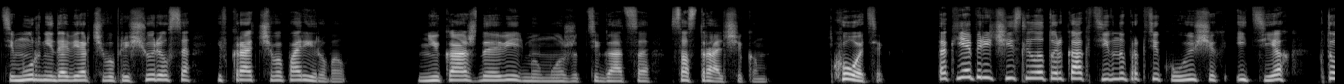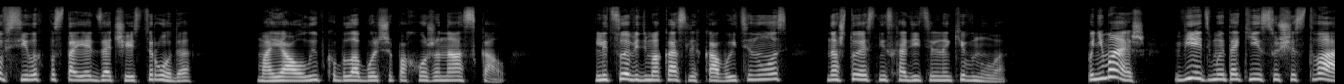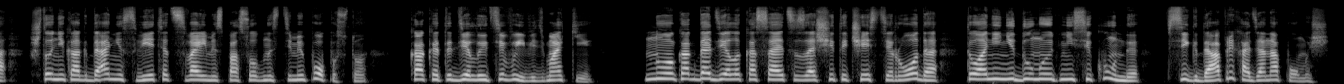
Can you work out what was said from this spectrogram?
Тимур недоверчиво прищурился и вкратчиво парировал. Не каждая ведьма может тягаться с астральщиком. Котик, так я перечислила только активно практикующих и тех, кто в силах постоять за честь рода. Моя улыбка была больше похожа на оскал. Лицо ведьмака слегка вытянулось, на что я снисходительно кивнула. Понимаешь, ведьмы такие существа, что никогда не светят своими способностями попусту, как это делаете вы, ведьмаки. Но когда дело касается защиты чести рода, то они не думают ни секунды, всегда приходя на помощь.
